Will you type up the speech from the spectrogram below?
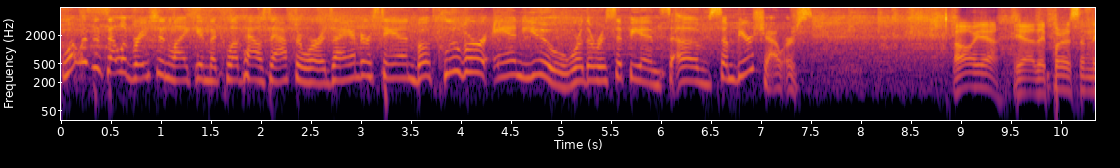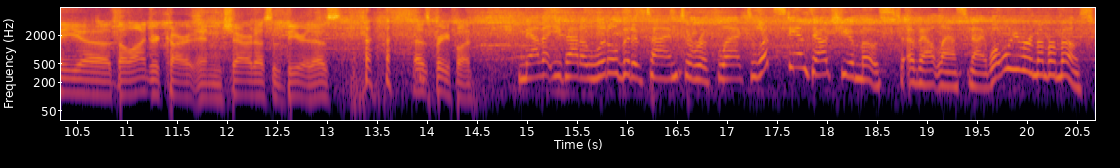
What was the celebration like in the clubhouse afterwards? I understand both Kluber and you were the recipients of some beer showers. Oh yeah, yeah. They put us in the uh, the laundry cart and showered us with beer. That was that was pretty fun. Now that you've had a little bit of time to reflect, what stands out to you most about last night? What will you remember most?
